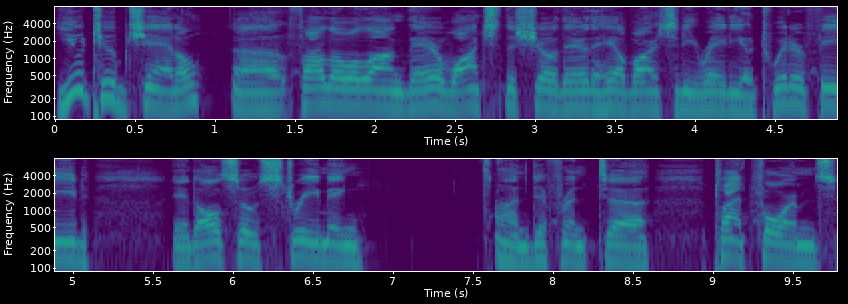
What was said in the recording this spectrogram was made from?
YouTube channel. Uh, follow along there. Watch the show there, the Hail Varsity Radio Twitter feed, and also streaming on different uh, platforms.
